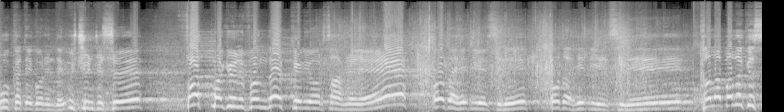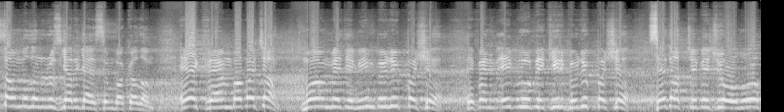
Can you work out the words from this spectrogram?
Bu kategoride üçüncüsü Fatma Gül Fındık geliyor sahneye. O da hediyesini, o da hediyesini. Kalabalık İstanbul'un rüzgarı gelsin bakalım. Ekrem Babacan, Muhammed Emin Bölükbaşı, efendim Ebu Bekir Bölükbaşı, Sedat Cebecioğlu,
